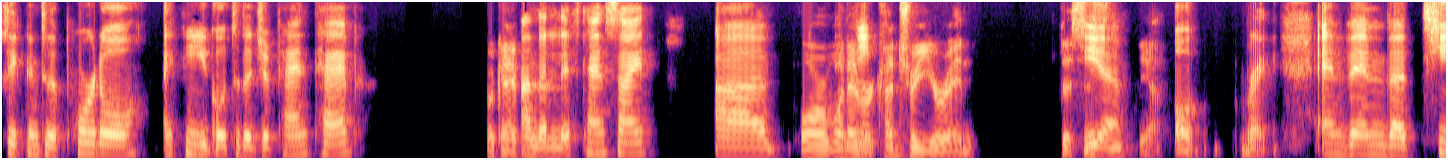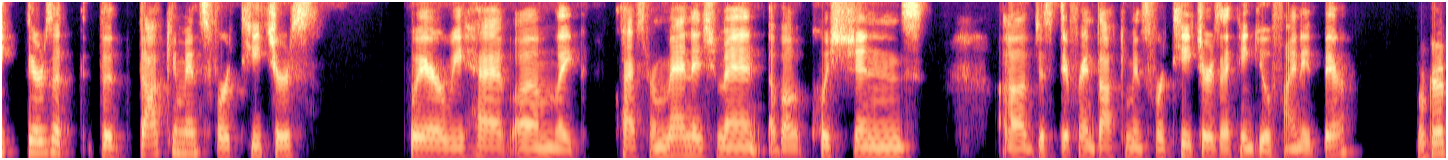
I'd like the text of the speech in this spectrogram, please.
click into the portal. I think you go to the Japan tab Okay. on the left hand side. Uh, Or whatever think- country you're in. This is Yeah. yeah. Oh, right. And then the te- there's a the documents for teachers where we have um like classroom management about questions, uh, just different documents for teachers. I think you'll find it there. Okay.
